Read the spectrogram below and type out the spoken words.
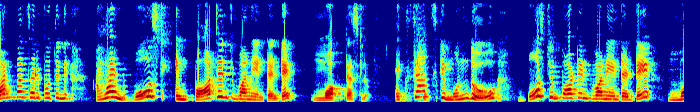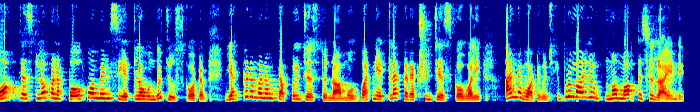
వన్ మంత్ సరిపోతుంది. అండ్ మోస్ట్ ఇంపార్టెంట్ వన్ ఏంటంటే మాక్ టెస్ట్లు. ఎగ్జామ్స్కి ముందు మోస్ట్ ఇంపార్టెంట్ వన్ ఏంటంటే మాక్ టెస్ట్లో మన పర్ఫార్మెన్స్ ఎట్లా ఉందో చూసుకోవటం. ఎక్కడ మనం తప్పులు చేస్తున్నాము వాటిని ఎట్లా కరెక్షన్ చేసుకోవాలి అన్న వాటి గురించి. ఇప్పుడు మీరు మా మాక్ టెస్ట్లు రాయండి.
